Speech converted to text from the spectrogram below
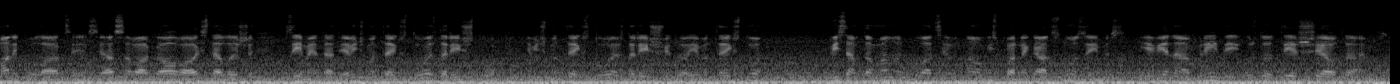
manipulācijas, jā, savā galvā iztēlojuši zīmētādi. Ja viņš man teiks to, es darīšu to. Ja viņš man teiks to, es darīšu šito. Ja man teiks to, visām tām manipulācijām nav vispār nekādas nozīmes, ja vienā brīdī uzdot tieši šie jautājumus.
